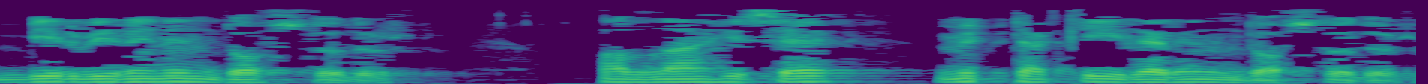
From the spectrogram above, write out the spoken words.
birbirinin dostudur. Allah ise müttakilerin dostudur.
